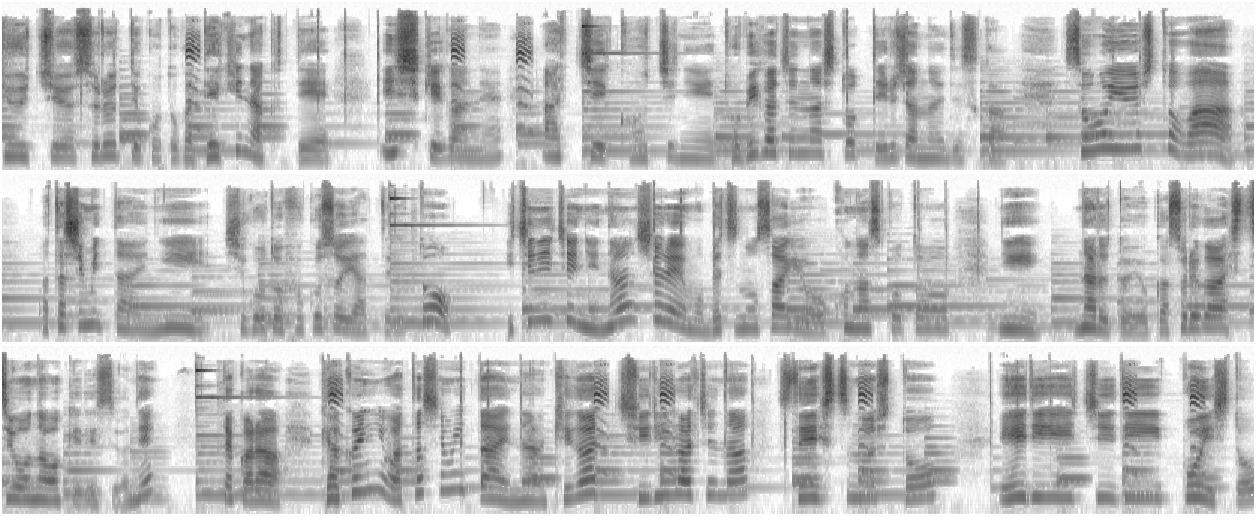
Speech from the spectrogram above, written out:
集中するってことができなくて、意識がね、あっちこっちに飛びがちな人っているじゃないですか。そういう人は、私みたいに仕事複数やってると、一日に何種類も別の作業をこなすことになるというか、それが必要なわけですよね。だから逆に私みたいな気が散りがちな性質の人、ADHD っぽい人っ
